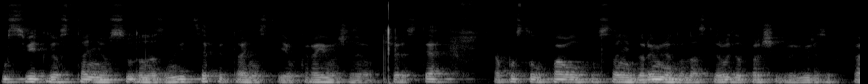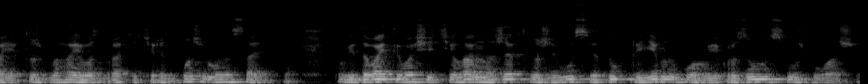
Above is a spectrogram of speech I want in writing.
У світлі останнього суду на землі це питання стає вкрай важливим. Через те апостол Павло посланні до Римлян, 12 розділ, перший другий вірш закликає. Тож благаю вас, браття, через Боже милосердя, повіддавайте ваші тіла на жертву живу, святу, приємну Богу, як розумну службу вашу.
